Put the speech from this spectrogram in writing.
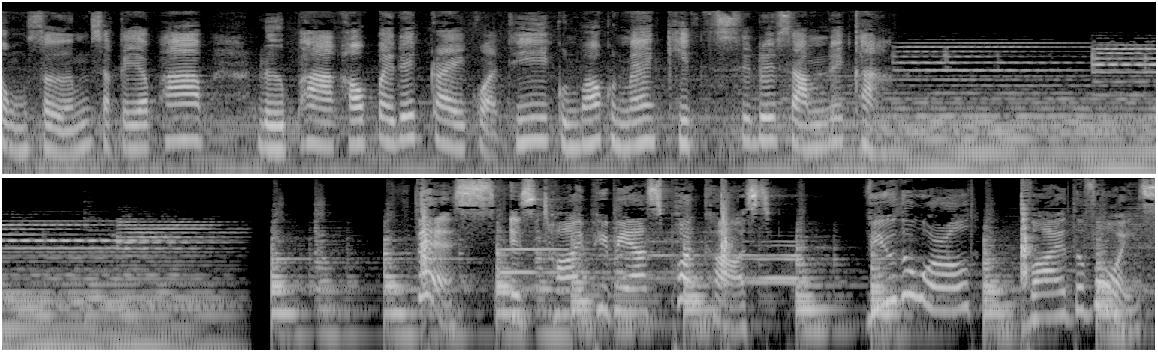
ส่งเสริมศักยภาพ หรือพาเขาไปได้ไกลกว่าที่คุณพ่อคุณแม่คิดด้วยซ้ำด้วยค่ะ This is Thai PBS Podcast. View the world via the voice.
